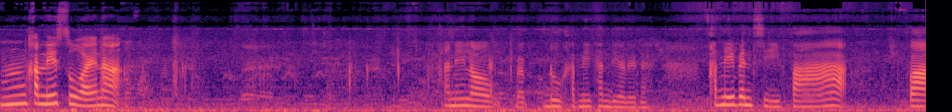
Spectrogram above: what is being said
อืมคันนี้สวยน่ะ อันนี้เราแบบดูคันนี้คันเดียวเลยนะ คันนี้เป็นสีฟ้า ฟ้า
